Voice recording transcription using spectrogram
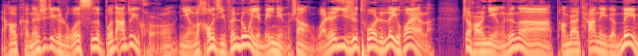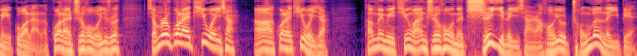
然后可能是这个螺丝不大对孔，拧了好几分钟也没拧上，我这一直拖着累坏了，正好拧着呢啊，旁边他那个妹妹过来了，过来之后我就说小妹儿过来踢我一下啊，过来踢我一下，他妹妹听完之后呢，迟疑了一下，然后又重问了一遍：“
